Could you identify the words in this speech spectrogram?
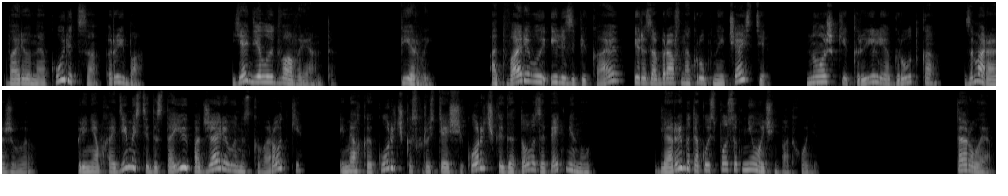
Вареная курица, рыба. Я делаю два варианта. Первый. Отвариваю или запекаю и, разобрав на крупные части, ножки, крылья, грудка, замораживаю. При необходимости достаю и поджариваю на сковородке, и мягкая курочка с хрустящей корочкой готова за 5 минут. Для рыбы такой способ не очень подходит. Второе.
